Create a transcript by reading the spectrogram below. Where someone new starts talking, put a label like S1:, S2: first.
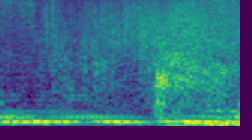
S1: う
